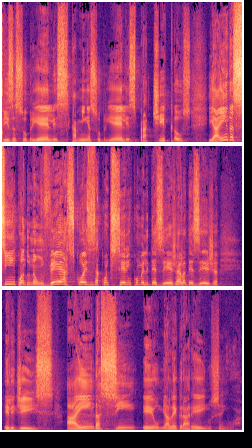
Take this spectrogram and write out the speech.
pisa sobre eles, caminha sobre eles, pratica-os, e ainda assim, quando não vê as coisas acontecerem como ele deseja, ela deseja, ele diz: ainda assim eu me alegrarei no Senhor.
